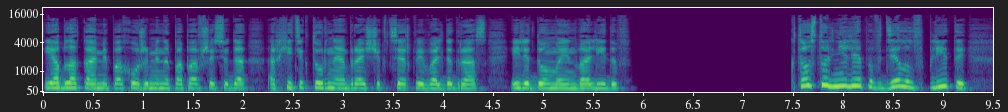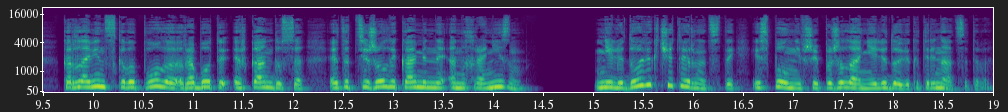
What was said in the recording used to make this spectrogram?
и облаками, похожими на попавший сюда архитектурный образчик церкви Вальдеграс или дома инвалидов? Кто столь нелепо вделал в плиты карловинского пола работы Эркандуса этот тяжелый каменный анахронизм? Не Людовик XIV, исполнивший пожелания Людовика XIII.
